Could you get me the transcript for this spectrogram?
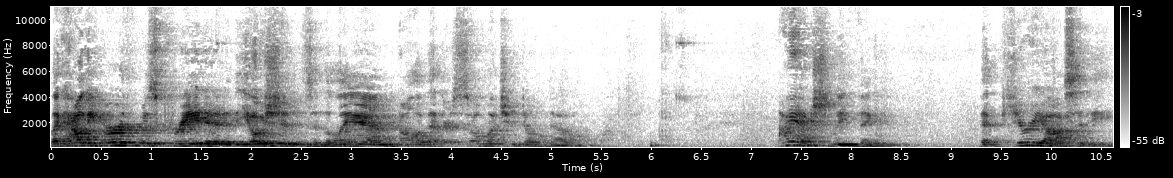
Like how the earth was created, and the oceans and the land and all of that, there's so much you don't know. I actually think that curiosity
